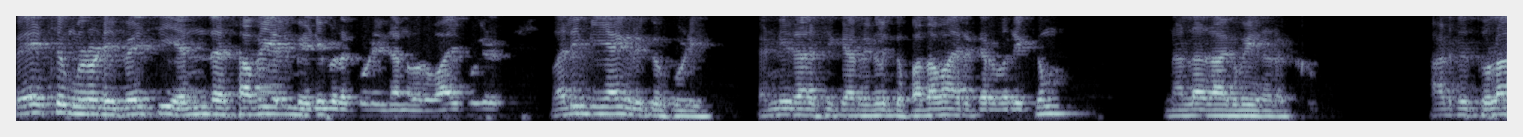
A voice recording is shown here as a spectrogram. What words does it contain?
பேச்சு உங்களுடைய பேச்சு எந்த சபையிலும் எடுபடக்கூடியதான ஒரு வாய்ப்புகள் வலிமையாக இருக்கக்கூடிய கன்னிராசிக்காரர்களுக்கு பதமா இருக்கிற வரைக்கும் நல்லதாகவே நடக்கும். அடுத்து துலா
